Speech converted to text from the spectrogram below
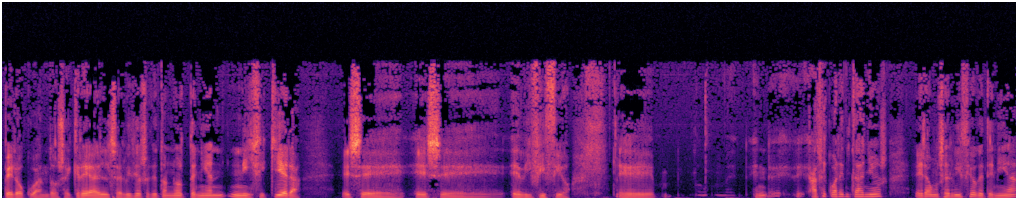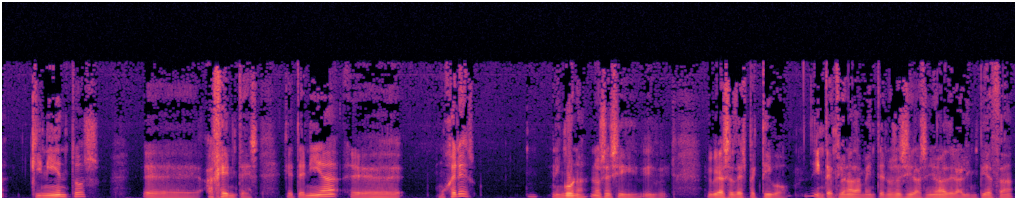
pero cuando se crea el servicio secreto no tenían ni siquiera ese, ese edificio. Eh, hace 40 años era un servicio que tenía 500 eh, agentes, que tenía eh, mujeres, ninguna, no sé si voy a ser despectivo intencionadamente, no sé si la señora de la limpieza,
